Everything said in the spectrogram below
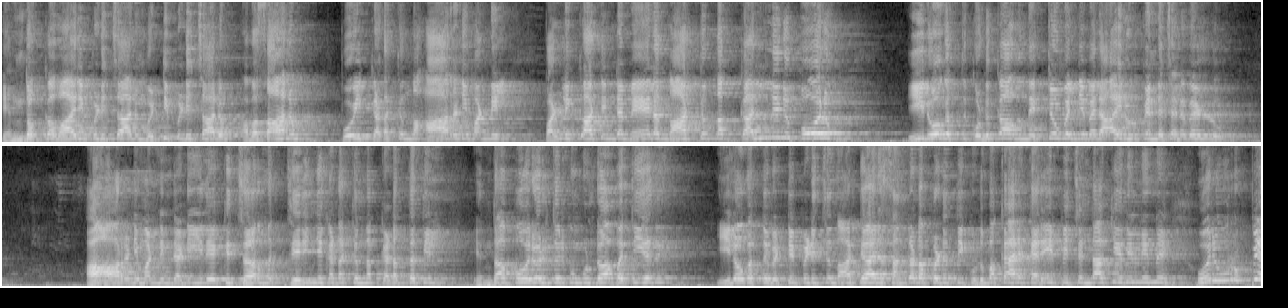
എന്തൊക്കെ വാരി പിടിച്ചാലും വെട്ടിപ്പിടിച്ചാലും അവസാനം പോയി കിടക്കുന്ന ആറടി മണ്ണിൽ പള്ളിക്കാട്ടിന്റെ മേലെ നാട്ടുന്ന കല്ലിന് പോലും ഈ ലോകത്ത് കൊടുക്കാവുന്ന ഏറ്റവും വലിയ വില ആയിരം ഉറുപ്പ്യന്റെ ചെലവേ ഉള്ളൂ. ആ ആറടി മണ്ണിന്റെ അടിയിലേക്ക് ചേർന്ന് ചെരിഞ്ഞു കിടക്കുന്ന കിടത്തത്തിൽ എന്താ ഓരോരുത്തർക്കും കൊണ്ടുപോകാൻ പറ്റിയത്? ഈ ലോകത്ത് വെട്ടിപ്പിടിച്ച് നാട്ടുകാരെ സങ്കടപ്പെടുത്തി കുടുംബക്കാരെ കരയിപ്പിച്ചുണ്ടാക്കിയതിൽ നിന്ന് ഒരു ഉറുപ്പ്യ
